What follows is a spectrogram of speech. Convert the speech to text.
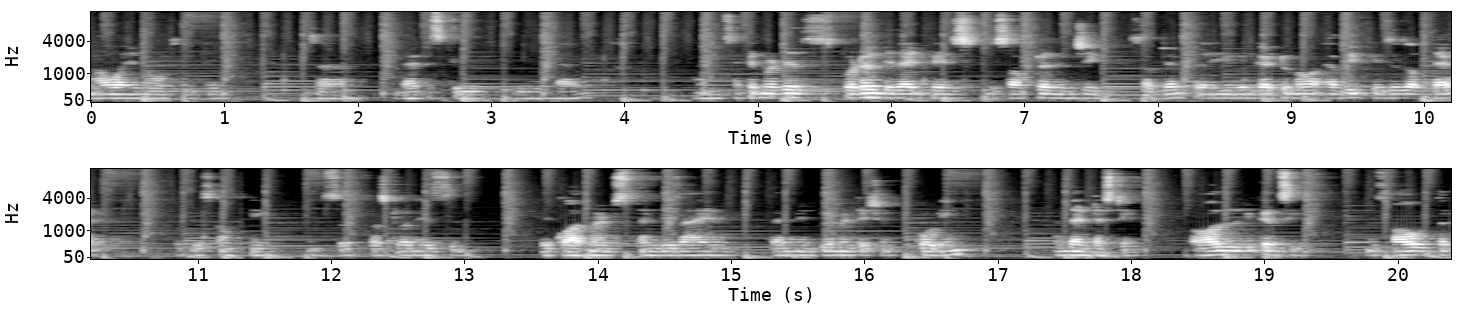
Now I know something. Uh, that skill you have. Second one is product design phase, the software engineering subject. Uh, you will get to know every phases of that this company. So first one is requirements, then design, then implementation, coding, and then testing. All you can see is how the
